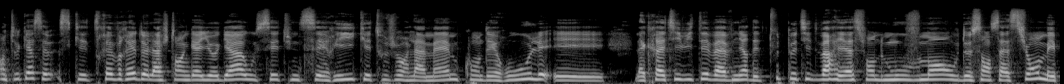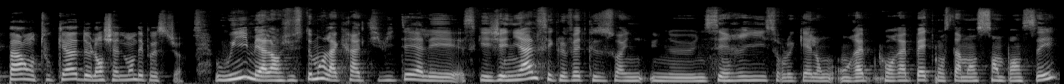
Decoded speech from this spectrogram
En tout cas, c'est ce qui est très vrai de l'Ashtanga Yoga, où c'est une série qui est toujours la même, qu'on déroule, et la créativité va venir des toutes petites variations de mouvements ou de sensations, mais pas en tout cas de l'enchaînement des postures. Oui, mais alors justement, la créativité, elle est. Ce qui est génial, c'est que le fait que ce soit une, une, une série sur laquelle on, on qu'on répète constamment sans penser,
